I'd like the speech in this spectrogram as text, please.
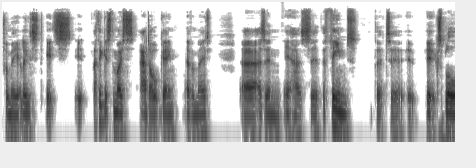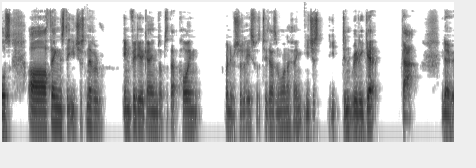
for me, at least, it's it. I think it's the most adult game ever made, uh, as in it has uh, the themes that uh, it, it explores are things that you just never in video games up to that point when it was released was 2001 i think you just you didn't really get that you know,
